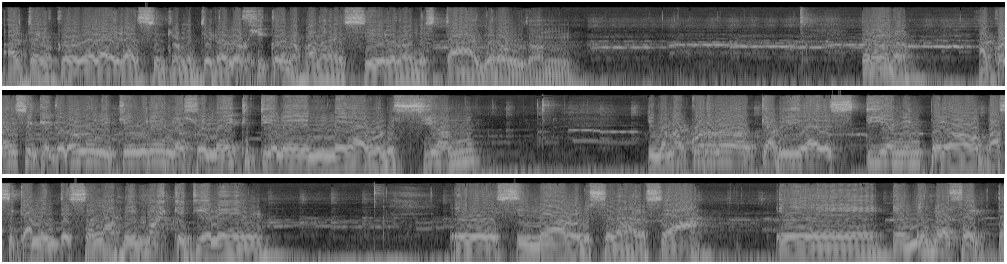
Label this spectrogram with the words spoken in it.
Ahora tenemos que volver a ir al centro meteorológico y nos van a decir dónde está Groudon. Pero bueno, acuérdense que Groudon y Kyogre en los remakes tienen mega evolución y no me acuerdo qué habilidades tienen, pero básicamente son las mismas que tienen eh, sin mega evolucionar, o sea, eh, el mismo efecto,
